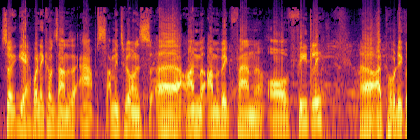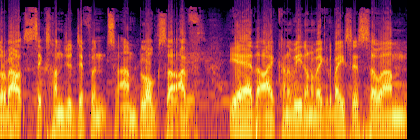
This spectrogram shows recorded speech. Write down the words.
So yeah, when it comes down to apps, I mean to be honest, uh, I'm I'm a big fan of Feedly. Uh, I've probably got about 600 different um, blogs that I've yeah that I kind of read on a regular basis. So um,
